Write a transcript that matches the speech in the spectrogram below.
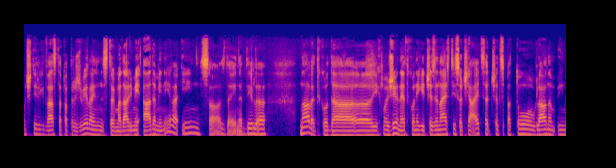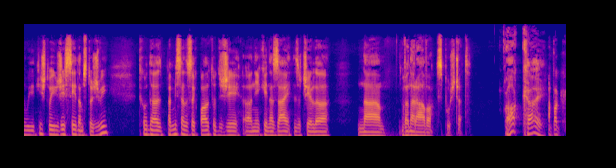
od štirih dva sta pa preživela in sta jim dali ime Adam in Eva in so zdaj naredili uh, nove, tako da uh, jih imajo že ne, tako nekaj čez 11 tisoč jajc, pa to v glavnem in v jedništvu jih že 700 živi. Tako da pa mislim, da so jih pa tudi že uh, nekaj nazaj začeli uh, na, v naravo spuščati. Okay. Ampak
